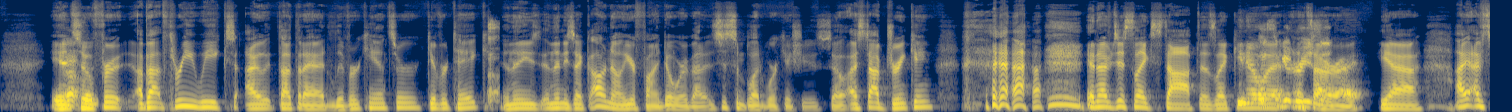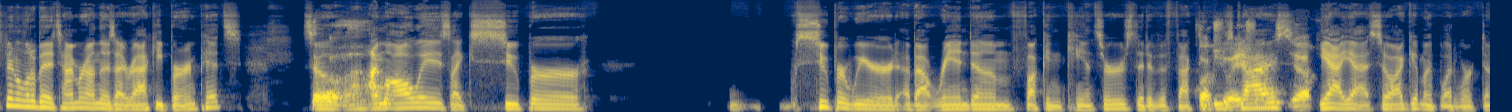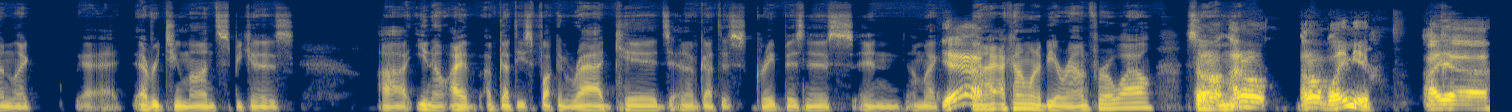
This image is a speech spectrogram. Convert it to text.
And Yeah. so for about three weeks, I thought that I had liver cancer, give or take. And then he's and then he's like, "Oh no, you're fine. Don't worry about it. It's just some blood work issues." So I stopped drinking, and I've just like stopped. I was like, you know That's what? That's reason. all right. Yeah, I, I've spent a little bit of time around those Iraqi burn pits, so Oh. I'm always like super, super weird about random fucking cancers that have affected these guys. Yeah. Yeah, yeah. So I get my blood work done like uh, every two months because, uh, you know, I've I've got these fucking rad kids and I've got this great business and I'm like, Yeah. I, I kind of want to be around for a while. So don't, I don't I don't blame you. I uh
